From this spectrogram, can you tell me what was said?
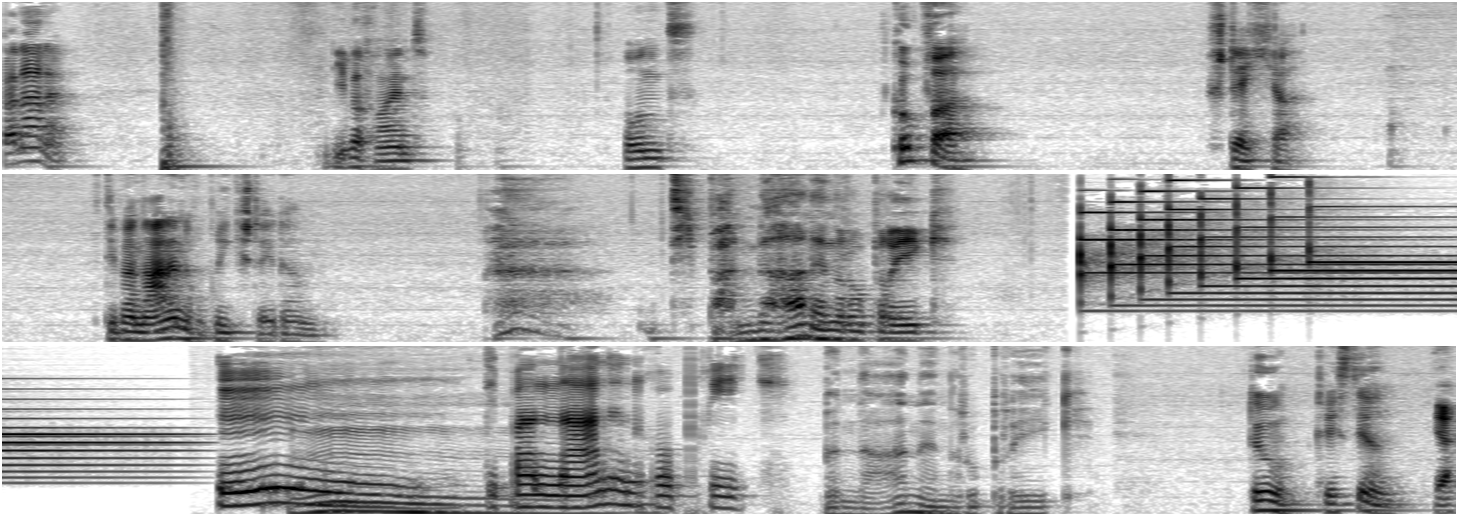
Banane. Lieber Freund. Und Kupferstecher. Die Bananenrubrik steht an. Die Bananenrubrik. Die Bananenrubrik. Bananenrubrik. Du, Christian, Ja,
